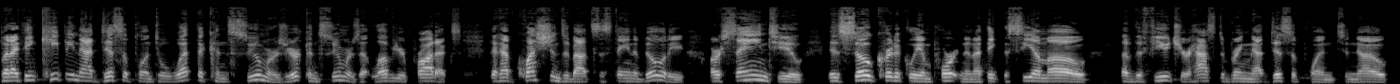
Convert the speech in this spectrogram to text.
but I think keeping that discipline to what the consumers, your consumers that love your products, that have questions about sustainability are saying to you is so critically important. And I think the CMO of the future has to bring that discipline to know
